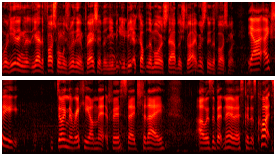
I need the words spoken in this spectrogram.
We're hearing that, yeah, the first one was really impressive, and you, you beat a couple of more established drivers through the first one. Yeah, actually doing the recce on that first stage today. I was a bit nervous because it's quite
